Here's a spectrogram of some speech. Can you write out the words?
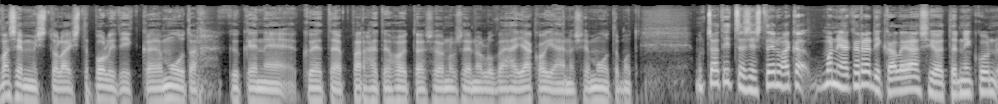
vasemmistolaista politiikkaa ja muuta kykenee, kyetään parhaiten hoitaa. Se on usein ollut vähän jakojäännös ja muuta, mutta mutta sä oot itse asiassa tehnyt aika, monia aika radikaaleja asioita, niin kuin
